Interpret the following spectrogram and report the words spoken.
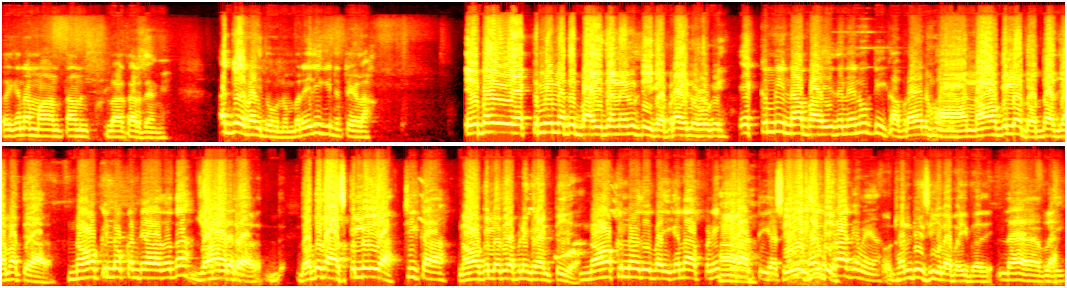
ਬਾਈ ਕਹਿੰਦਾ ਮਾਨਤਾਨ ਖੁੱਲਾ ਕਰ ਦਿਆਂਗੇ। ਅੱਗੇ ਬਾਈ ਦੋ ਨੰਬਰ ਇਹਦੀ ਕੀ ਡਿਟੇਲ ਆ? ਇਹ ਬਾਈ 1 ਮਹੀਨੇ ਤੇ 22 ਦਿਨ ਇਹਨੂੰ ਟੀਕਾ ਭਰਾਈ ਨੂੰ ਹੋ ਗਏ ਇੱਕ ਮਹੀਨਾ 22 ਦਿਨ ਇਹਨੂੰ ਟੀਕਾ ਭਰਾਇਨ ਹੋ ਹਾਂ 9 ਕਿਲੋ ਦੁੱਧ ਆ ਜਮਾ ਤਿਆਰ। 9 ਕਿਲੋ ਕੰਡੇ ਵਾਲਾ ਦੁੱਧ ਆ? ਜਮਾ ਤਿਆਰ। ਦੁੱਧ 10 ਕਿਲੋ ਹੀ ਆ। ਠੀਕ ਆ। 9 ਕਿਲੋ ਦੀ ਆਪਣੀ ਗਾਰੰਟੀ ਆ। 9 ਕਿਲੋ ਦੀ ਬਾਈ ਕਹਿੰਦਾ ਆਪਣੀ ਗਾਰੰਟੀ ਆ। ਸੀਲ ਠੰਡੀ ਠੰਡੀ। ਭਰਾ ਕਿਵੇਂ ਆ? ਉਹ ਠੰਡੀ ਸੀਲ ਆ ਬਾਈ ਬਾਈ ਲੈ ਬਾਈ।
